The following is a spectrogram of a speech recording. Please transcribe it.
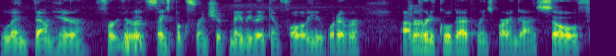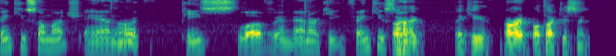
link down here for your okay. Facebook friendship. Maybe they can follow you, whatever. Uh, sure. Pretty cool guy, pretty inspiring guy. So thank you so much, and peace, love, and anarchy. Thank you, sir. All right. Thank you. All right. I'll talk to you soon.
